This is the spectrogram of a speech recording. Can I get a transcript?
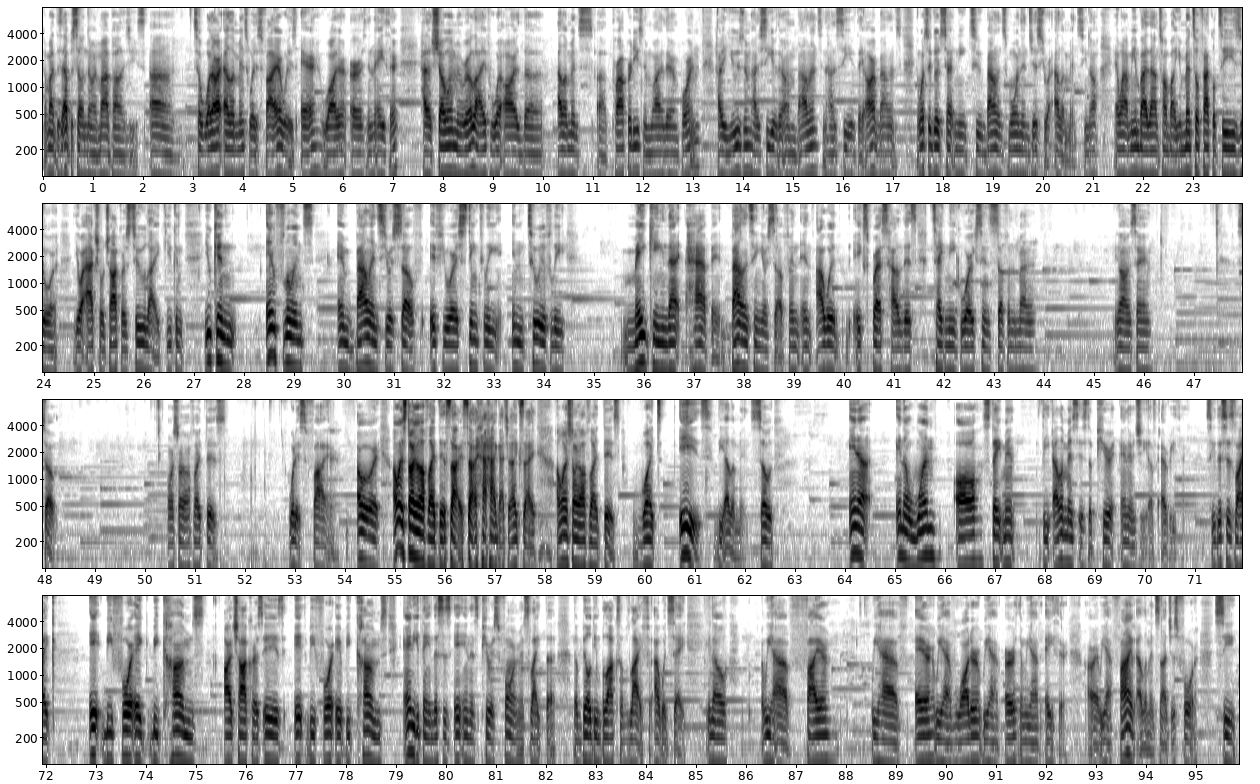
come out this episode knowing. My apologies. Um, so, what are elements? What is fire? What is air, water, earth, and ether? How to show them in real life? What are the elements' uh, properties and why they're important? How to use them? How to see if they're unbalanced and how to see if they are balanced? And what's a good technique to balance more than just your elements? You know, and what I mean by that, I'm talking about your mental faculties, your your actual chakras too. Like you can you can influence and balance yourself if you are instinctively, intuitively making that happen, balancing yourself. And, and I would express how this technique works and stuff in the matter. You know what I'm saying? So, I want to start off like this. What is fire? Oh, wait, wait. I want to start it off like this. Sorry, sorry. I got you excited. I want to start off like this what is the element. So in a in a one all statement, the elements is the pure energy of everything. See, this is like it before it becomes our chakras it is it before it becomes anything this is it in its purest form it's like the the building blocks of life i would say you know we have fire we have air, we have water, we have earth, and we have aether. All right, we have five elements, not just four. See,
